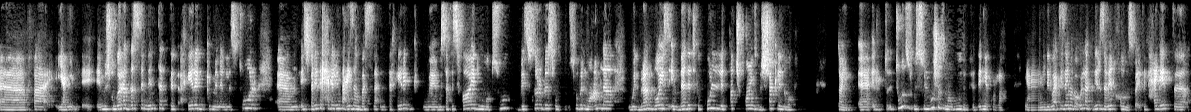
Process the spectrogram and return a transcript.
آه فيعني مش مجرد بس إن أنت تبقى خارج من ال store اشتريت الحاجة اللي أنت عايزها وبس لأ أنت خارج و satisfied ومبسوط بال service واسلوب المعاملة وال brand voice embedded في كل ال touch points بالشكل اللي مطلوب. طيب آه ال tools وال solutions موجودة في الدنيا كلها يعني دلوقتي زي ما بقول لك غير زمان خالص بقت الحاجات آه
